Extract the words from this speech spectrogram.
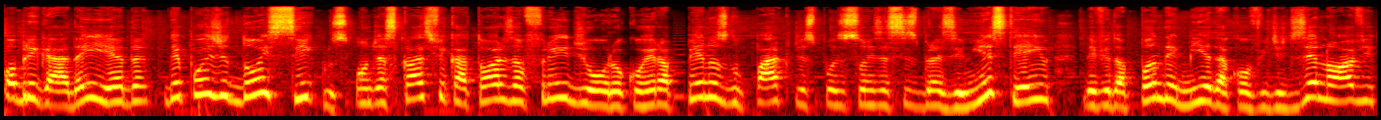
Obrigada, Ieda. Depois de dois ciclos, onde as classificatórias ao freio de ouro ocorreram apenas no Parque de Exposições Assis Brasil em Esteio, devido à pandemia da Covid-19,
